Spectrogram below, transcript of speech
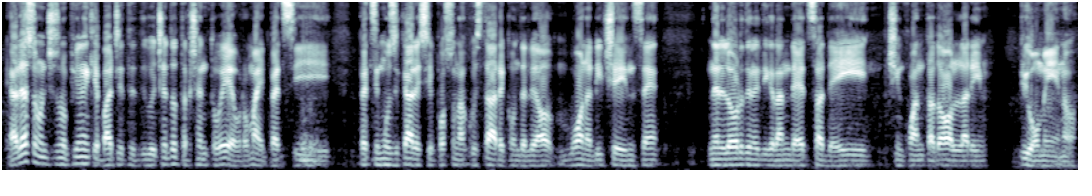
E adesso non ci sono più neanche budget di 200-300 euro, ma i pezzi, pezzi musicali si possono acquistare con delle buone licenze nell'ordine di grandezza dei 50 dollari, più o meno,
